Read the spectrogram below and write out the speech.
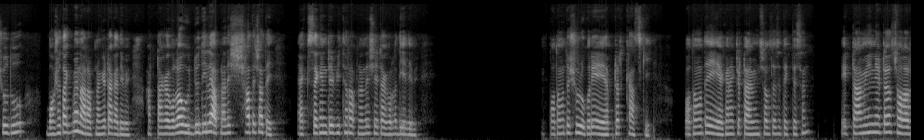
শুধু বসে থাকবেন আর আপনাকে টাকা দেবে। আর টাকাগুলো উইথড্র দিলে আপনাদের সাথে সাথে এক সেকেন্ডের ভিতর আপনাদের সেই টাকাগুলো দিয়ে দেবে। প্রথমত শুরু করে এই অ্যাপটার কাজ কি? প্রথমত এই এখানে একটা টাইমিং চলতেছে, দেখতেছেন? এই টাইমিং এটা চলার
